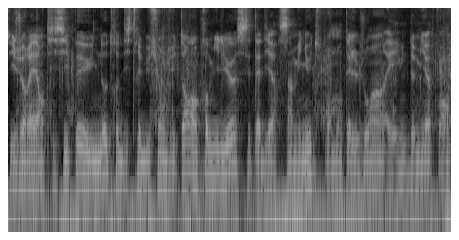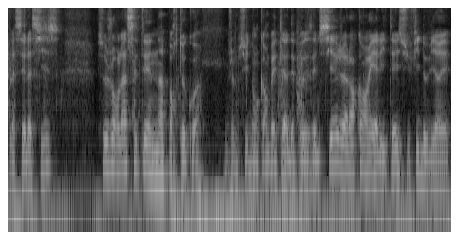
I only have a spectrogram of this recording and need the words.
Si j'aurais anticipé une autre distribution du temps en premier lieu, c'est-à-dire 5 minutes pour monter le joint et une demi-heure pour remplacer l'assise, ce jour-là c'était n'importe quoi. Je me suis donc embêté à déposer le siège alors qu'en réalité il suffit de virer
